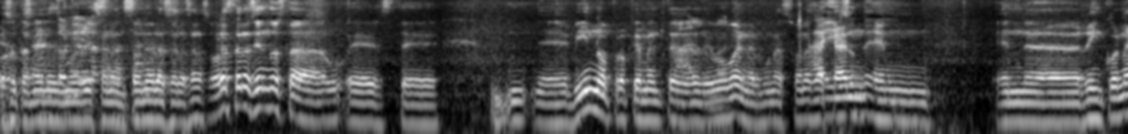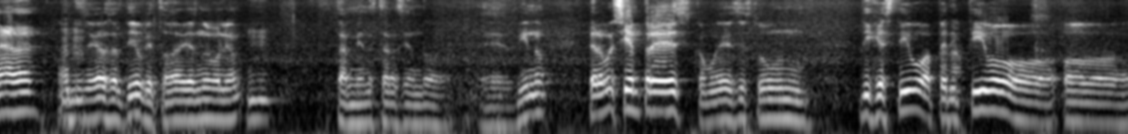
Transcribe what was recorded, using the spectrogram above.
eso Por también es muy San Antonio de las Alazanas. Ahora están haciendo hasta este mm, eh, vino propiamente Ah, de, uva en algunas zonas acá es en, eh, Rinconada, antes de llegar a Saltillo, que todavía es Nuevo León, también están haciendo eh, vino. Pero pues, siempre es, como dices tú, un digestivo, aperitivo o, o,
